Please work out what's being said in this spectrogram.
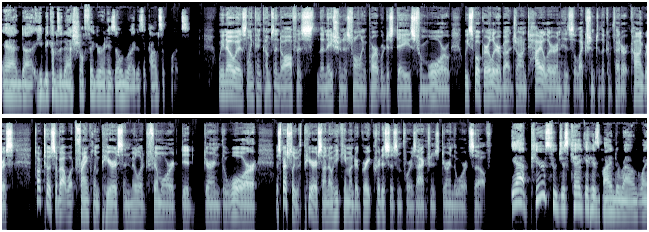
And uh, he becomes a national figure in his own right as a consequence. We know as Lincoln comes into office, the nation is falling apart. We're just days from war. We spoke earlier about John Tyler and his election to the Confederate Congress. Talk to us about what Franklin Pierce and Millard Fillmore did during the war, especially with Pierce. I know he came under great criticism for his actions during the war itself. Yeah, Pierce, who just can't get his mind around why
